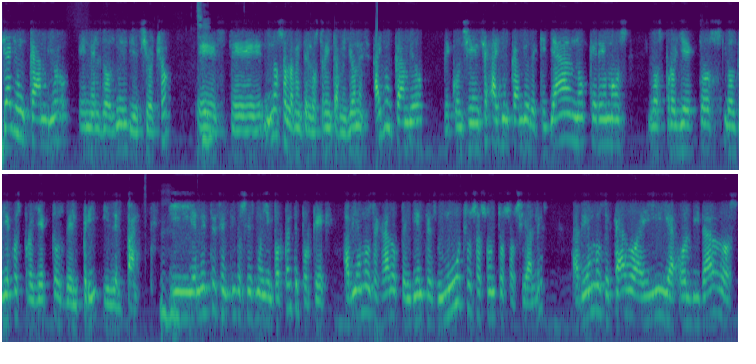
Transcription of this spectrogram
Si hay un cambio en el 2018, este, no solamente los 30 millones, hay un cambio de conciencia, hay un cambio de que ya no queremos los proyectos, los viejos proyectos del PRI y del PAN. Y en este sentido sí es muy importante porque habíamos dejado pendientes muchos asuntos sociales, habíamos dejado ahí olvidados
